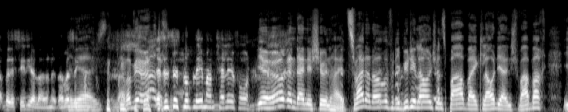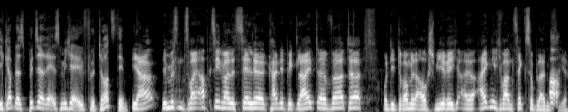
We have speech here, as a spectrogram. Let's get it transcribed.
aber das seht ihr leider nicht. Aber ist Ja, egal. ist, aber wir hören Das ist das Problem am Telefon. Wir hören deine Schönheit. 200 Euro für die Beauty Lounge und Spa bei Claudia in Schwabach. Ich glaube, das Bittere ist Michael für trotzdem. Ja, wir müssen zwei abziehen, weil es zählte keine Begleitwörter und die Trommel auch schwierig. Äh, eigentlich waren es sechs, so bleiben Ah. vier.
